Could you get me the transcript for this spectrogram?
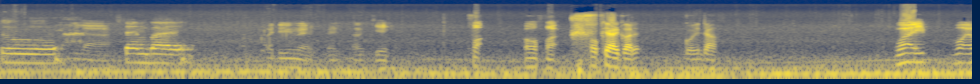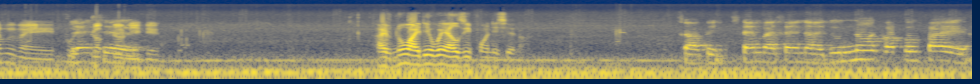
to Really lah. stand by. What do you mean, friend? Okay. Fuck. Oh fuck. Okay, I got it. Going down. Why? what happen if I put Let's, drop down uh, ladder? I have no idea where LZ point is yet. now. Copy. Stand by, stand by. Do not open fire.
